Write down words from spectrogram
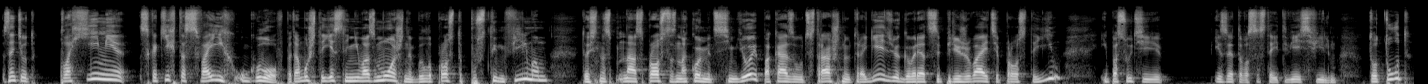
знаете, вот плохими с каких-то своих углов, потому что если невозможно было просто пустым фильмом, то есть нас, нас просто знакомят с семьей, показывают страшную трагедию, говорят, сопереживайте просто им, и по сути из этого состоит весь фильм, то тут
